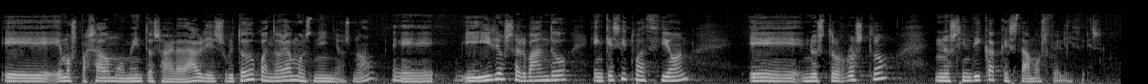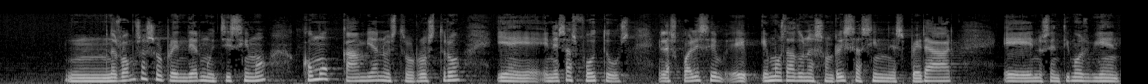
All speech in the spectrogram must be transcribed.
hemos pasado momentos agradables, sobre todo cuando éramos niños, ¿no? y ir observando en qué situación eh, nuestro rostro nos indica que estamos felices. Mm, nos vamos a sorprender muchísimo cómo cambia nuestro rostro eh, en esas fotos en las cuales eh, hemos dado una sonrisa sin esperar, nos sentimos bien.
